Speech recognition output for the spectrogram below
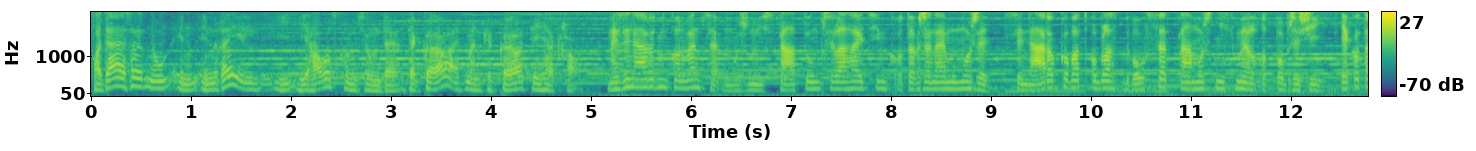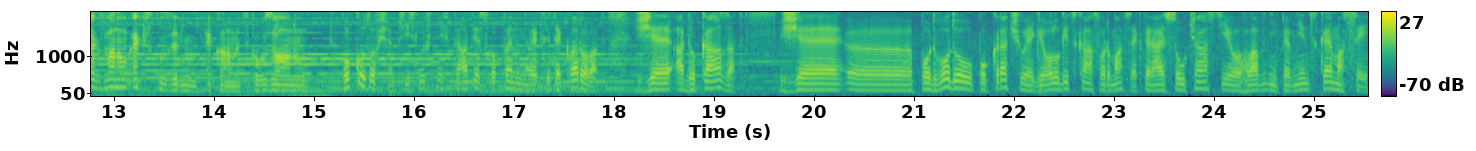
Og der er så nogle, en, en regel i, i Havreskonventionen, der, der gør, at man kan gøre det her krav. Mezinárodní konvence umožňují státům přiléhajícím k otevřenému moři si nárokovat oblast 200 námořních mil od pobřeží jako takzvanou exkluzivní ekonomickou zónu. Pokud ovšem příslušný stát je schopen jak si deklarovat že a dokázat, že e, pod vodou pokračuje geologická formace, která je součástí jeho hlavní pevninské masy,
